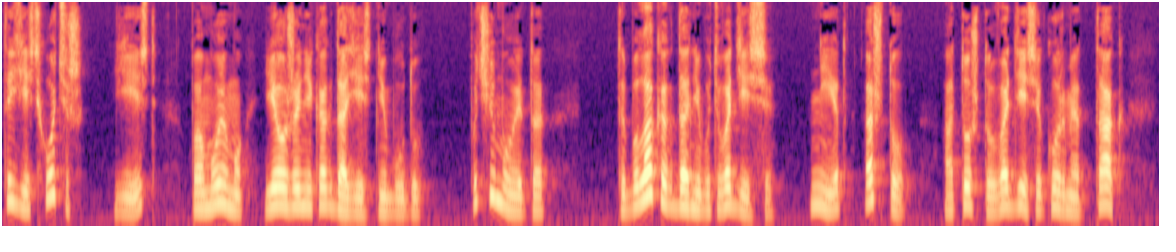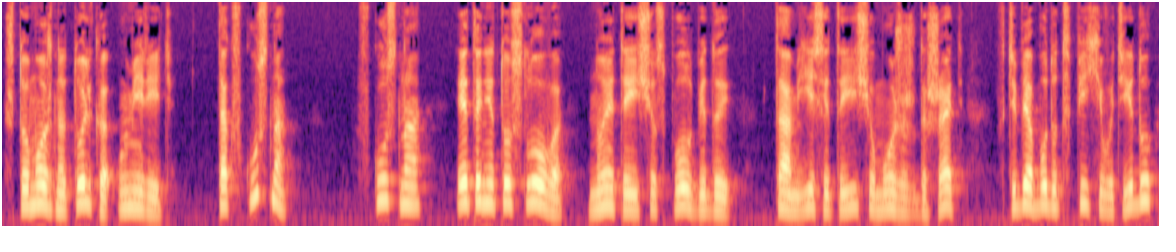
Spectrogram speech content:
Ты есть хочешь? Есть. По-моему, я уже никогда есть не буду. Почему это? Ты была когда-нибудь в Одессе? Нет. А что? А то, что в Одессе кормят так, что можно только умереть. Так вкусно? Вкусно. Это не то слово, но это еще с полбеды. Там, если ты еще можешь дышать, в тебя будут впихивать еду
